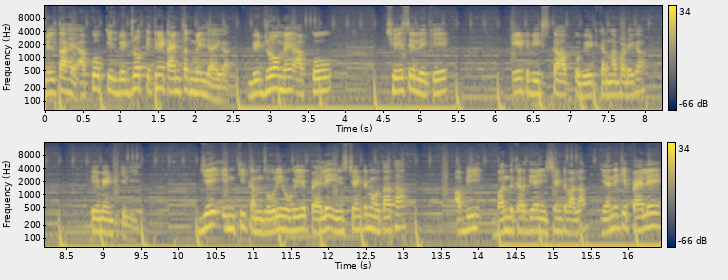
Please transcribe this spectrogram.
मिलता है, आपको कि विड्रॉ कितने टाइम तक मिल जाएगा? विड्रॉ में आपको छः से लेके एट वीक्स का आपको वेट करना पड़ेगा पेमेंट के लिए। ये इनकी कमज़ोरी हो गई है। पहले इंस्टेंट में होता था, अभी बंद कर दिया इंस्टेंट वाला। यानी कि पहले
